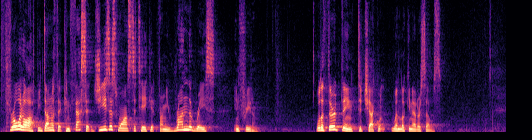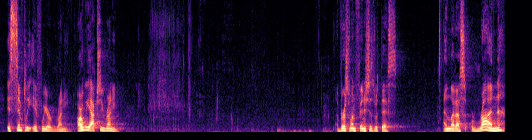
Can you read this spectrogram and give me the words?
Throw it off. Be done with it. Confess it. Jesus wants to take it from you. Run the race in freedom. Well, the third thing to check when, when looking at ourselves is simply if we are running. Are we actually running? Verse 1 finishes with this And let us run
